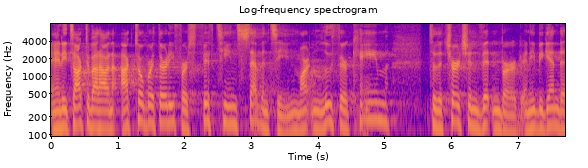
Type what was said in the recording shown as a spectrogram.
And he talked about how on October 31st, 1517, Martin Luther came to the church in Wittenberg and he began to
